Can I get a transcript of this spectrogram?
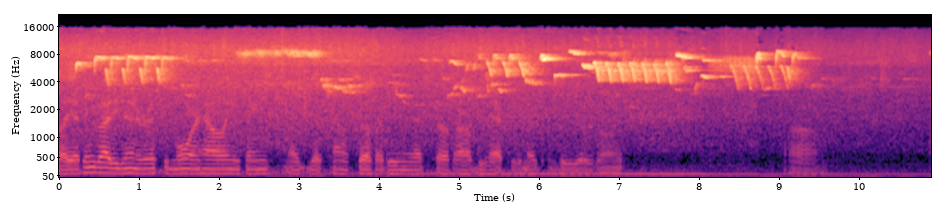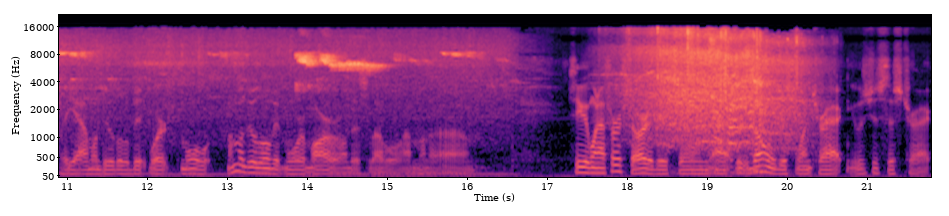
Yeah, if anybody's interested more in how anything, like that kind of stuff, I do any of that stuff, I'll be happy to make some videos on it. But yeah, I'm gonna do a little bit work more. I'm gonna do a little bit more tomorrow on this level. I'm gonna um, see when I first started this thing. It was only just one track. It was just this track,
